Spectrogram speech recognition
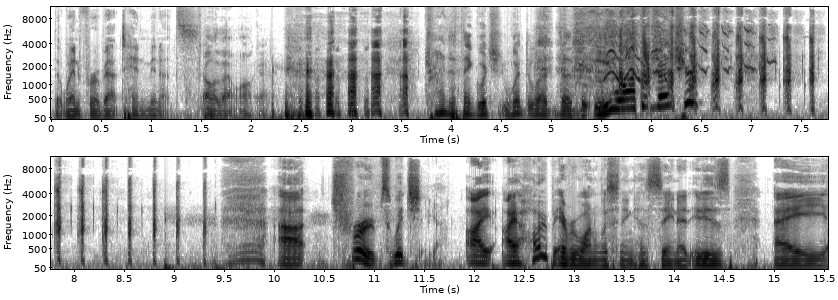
that went for about 10 minutes. Oh, that one. Okay. Trying to think which what what the, the Ewok adventure. Uh, Troops, which. I, I hope everyone listening has seen it. It is a,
